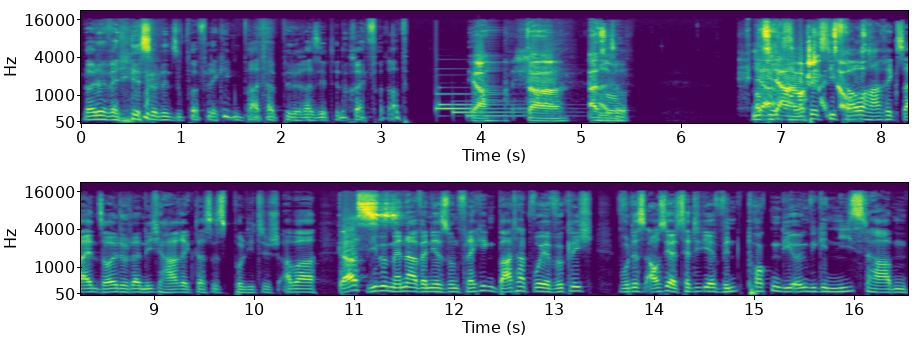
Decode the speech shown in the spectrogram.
Leute, wenn ihr so einen super fleckigen Bart habt, bitte rasiert den noch einfach ab. Ja, da, also, Ja, sieht ob einfach jetzt die Frau aus. haarig sein sollte oder nicht haarig, das ist politisch. Aber Das, liebe Männer, wenn ihr so einen fleckigen Bart habt, wo ihr wirklich, wo das aussieht, als hättet ihr Windpocken, die irgendwie genießt haben,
